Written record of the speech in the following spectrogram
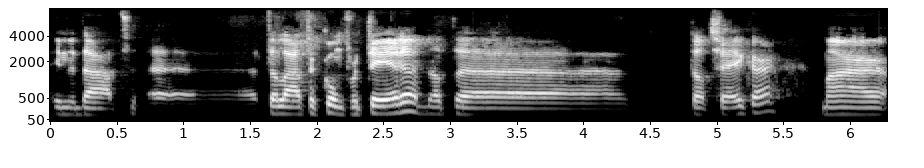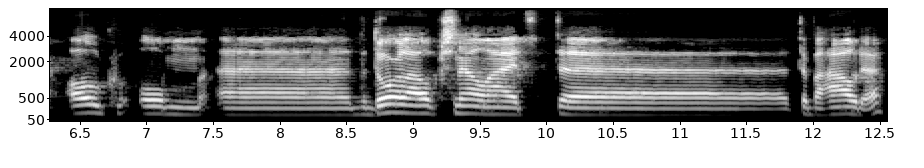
inderdaad te laten converteren. Dat, dat zeker maar ook om uh, de doorloopsnelheid te, te behouden.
